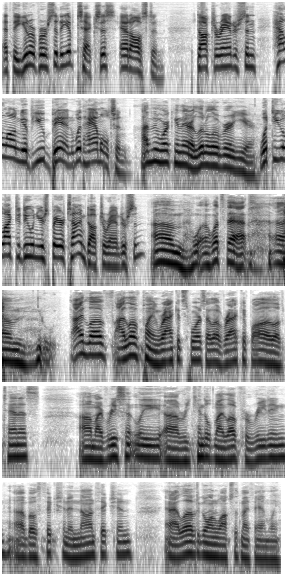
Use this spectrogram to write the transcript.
at the University of Texas at Austin. Dr. Anderson, how long have you been with Hamilton? I've been working there a little over a year. What do you like to do in your spare time, Dr. Anderson? Um, wh- what's that? Um, I love I love playing racket sports. I love racquetball. I love tennis. Um, I've recently uh, rekindled my love for reading, uh, both fiction and nonfiction, and I love to go on walks with my family.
